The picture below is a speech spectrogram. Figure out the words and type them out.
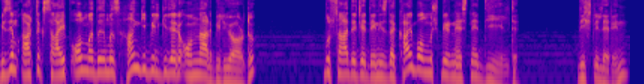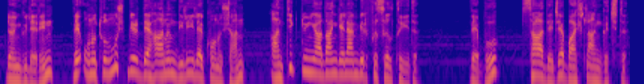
bizim artık sahip olmadığımız hangi bilgileri onlar biliyordu? Bu sadece denizde kaybolmuş bir nesne değildi. Dişlilerin, döngülerin ve unutulmuş bir dehanın diliyle konuşan antik dünyadan gelen bir fısıltıydı. Ve bu sadece başlangıçtı.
